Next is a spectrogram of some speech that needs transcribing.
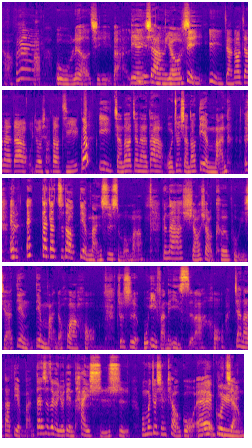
好，OK，好。五六七八，联想游戏。一讲到加拿大，我就想到极光；一讲到加拿大，我就想到电鳗。哎哎，大家知道电鳗是什么吗？跟大家小小科普一下，电电鳗的话，吼，就是吴亦凡的意思啦，吼，加拿大电鳗。但是这个有点太时事，我们就先跳过。哎，不讲，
